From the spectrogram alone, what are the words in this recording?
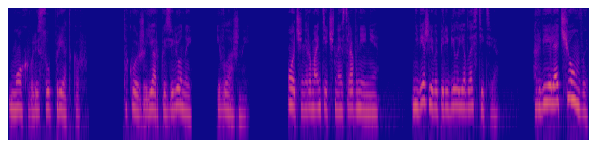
Мох в лесу предков. такой же ярко-зеленый и влажный. Очень романтичное сравнение. Невежливо перебила я властителя. Арвиэль, о чем вы?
